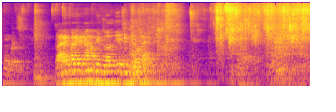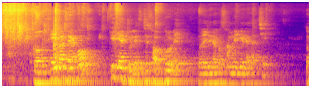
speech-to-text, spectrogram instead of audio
ঠিক আছে। তো আরেকবার এটা আমাকে জল দিয়ে দিতে হবে তো এইবার দেখো ক্লিয়ার চলে এসছে সব পুরোটাই। তো এই যে দেখো সামনে গিয়ে দেখাচ্ছি। তো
